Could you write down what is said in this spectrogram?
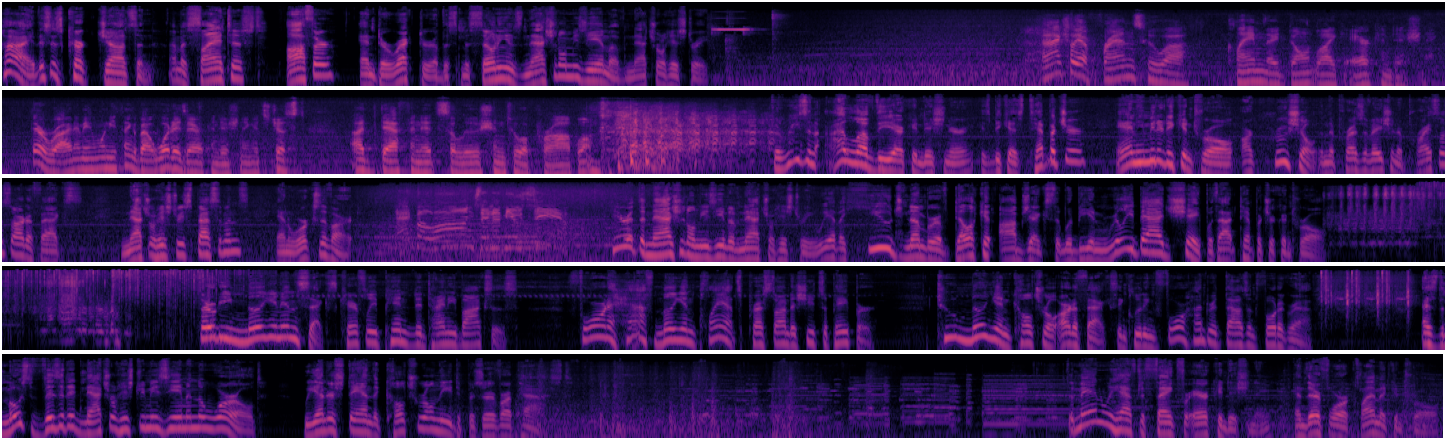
Hi, this is Kirk Johnson. I'm a scientist, author, and director of the Smithsonian's National Museum of Natural History. And I actually have friends who uh, claim they don't like air conditioning. They're right. I mean, when you think about what is air conditioning, it's just a definite solution to a problem. the reason I love the air conditioner is because temperature and humidity control are crucial in the preservation of priceless artifacts, natural history specimens, and works of art. That belongs in a museum. Here at the National Museum of Natural History, we have a huge number of delicate objects that would be in really bad shape without temperature control. 30 million insects carefully pinned into tiny boxes, 4.5 million plants pressed onto sheets of paper, 2 million cultural artifacts, including 400,000 photographs. As the most visited natural history museum in the world, we understand the cultural need to preserve our past. The man we have to thank for air conditioning, and therefore climate control,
